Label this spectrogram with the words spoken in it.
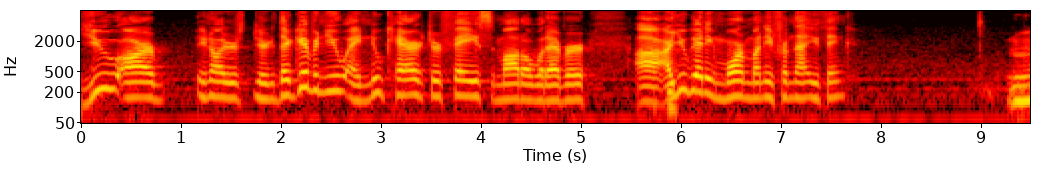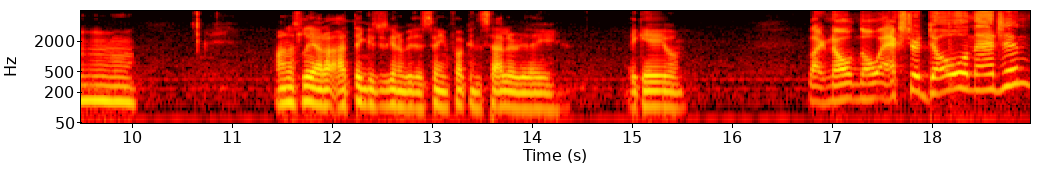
you are you know you're, you're they're giving you a new character face model whatever. Uh, are you getting more money from that? You think? Mm, honestly, I, I think it's just gonna be the same fucking salary they they gave him. Like no no extra dough? Imagine.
